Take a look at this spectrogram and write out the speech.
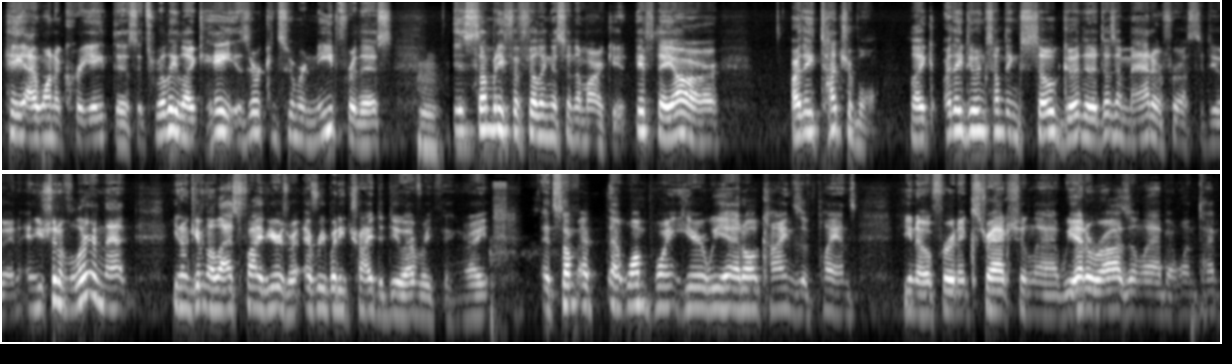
hey, I want to create this. It's really like, hey, is there a consumer need for this? Hmm. Is somebody fulfilling this in the market? If they are, are they touchable? Like, are they doing something so good that it doesn't matter for us to do it? And, and you should have learned that, you know, given the last five years where everybody tried to do everything, right? At some at, at one point here, we had all kinds of plans, you know, for an extraction lab. We had a rosin lab at one time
